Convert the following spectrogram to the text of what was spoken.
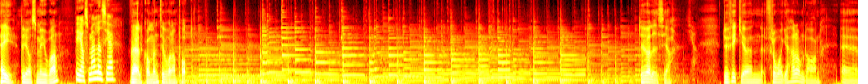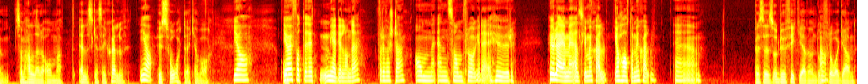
Hej, det är jag som är Johan. Det är jag som är Alicia. Välkommen till våran podd. Du Alicia, Ja. du fick ju en fråga häromdagen eh, som handlade om att älska sig själv. Ja, Hur svårt det kan vara. ja. Jag har fått ett meddelande, för det första, om en som frågade hur, hur lär jag mig älska mig själv? Jag hatar mig själv. Eh, Precis, och du fick ju även då Ja. frågan,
